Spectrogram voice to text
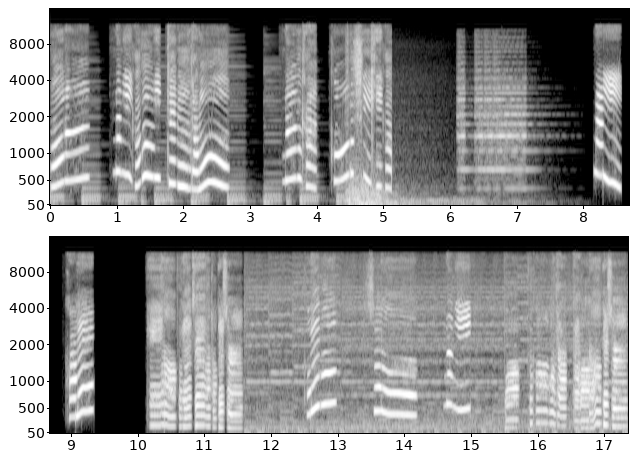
う。わあ、何が入ってるんだろう。なんか、公式が。何これ、絵のプレゼントです。これは、そう、ポップコーンだったものです。へえ、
